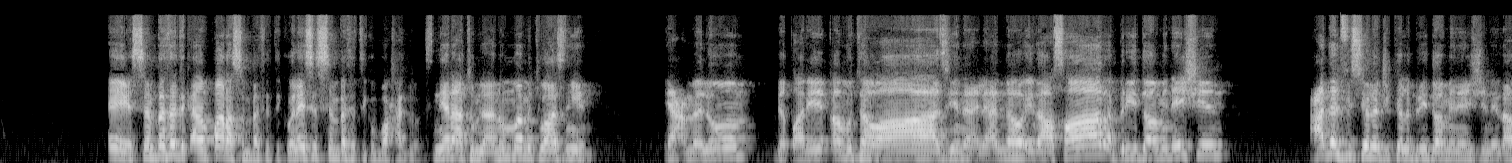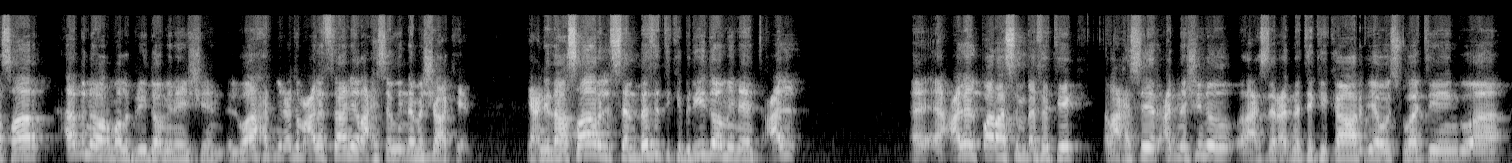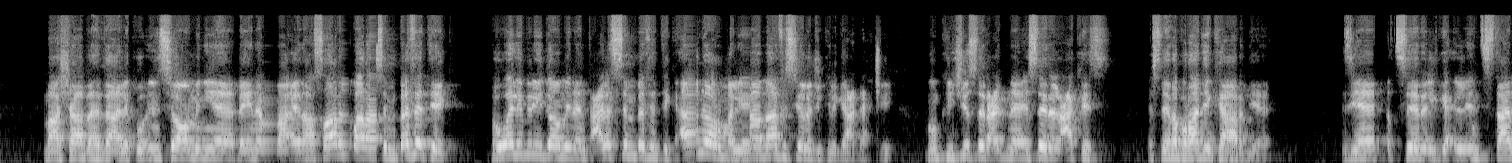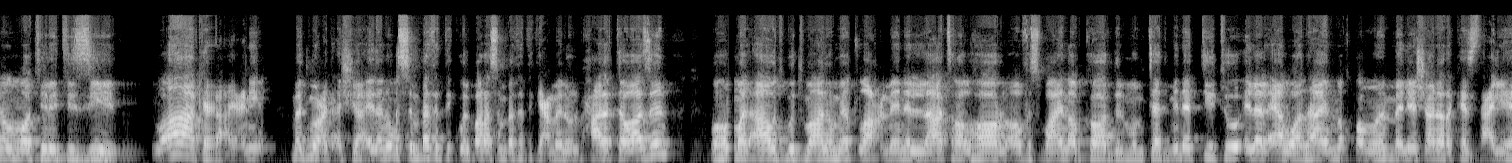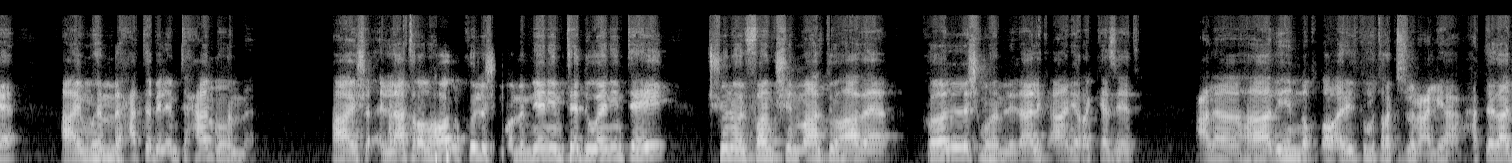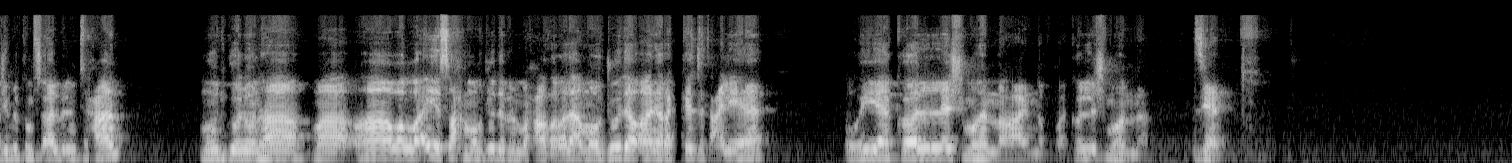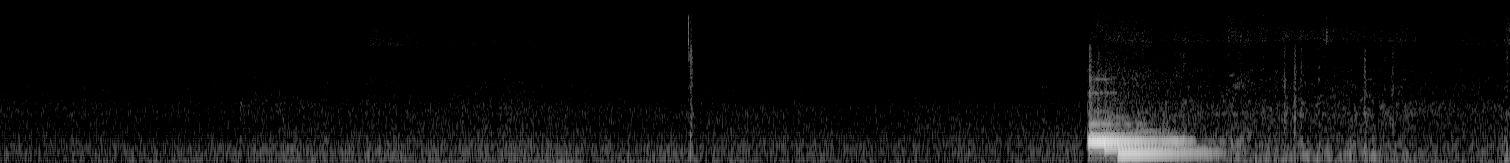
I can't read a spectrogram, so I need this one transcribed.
إيه ال sympathetic and parasympathetic وليس ال sympathetic بوحده اثنيناتهم لأن هم متوازنين. يعملون بطريقة متوازنة لأنه إذا صار predomination عدا ال physiological predomination إذا صار abnormal predomination الواحد من عندهم على الثاني راح يسوي لنا مشاكل يعني إذا صار ال sympathetic predominant على آه، على ال parasympathetic راح يصير عندنا شنو؟ راح يصير عندنا tachycardia و sweating وما شابه ذلك و insomnia بينما إذا صار ال parasympathetic هو اللي predominant على ال sympathetic abnormal ما ما اللي قاعد أحكي. ممكن شو يصير عندنا؟ يصير العكس. يصير bradycardia. زين تصير ال intestinal motility تزيد. وهكذا. يعني مجموعة أشياء. إذا هم ال sympathetic وال parasympathetic يعملون بحالة توازن وهم ال output مالهم يطلع من ال lateral horn of spinal cord الممتد من ال T2 إلى ال L1 هاي النقطة مهمة. ليش أنا ركزت عليها؟ هاي مهمة. حتى بالامتحان مهمة. هاي. ال lateral horn كلش مهم. منين يمتد وين ينتهي؟ شنو ال function مالته هذا؟ كلش مهم. لذلك أني ركزت على هذه النقطة وأريدكم تركزون عليها. حتى إذا أجيب لكم سؤال بالامتحان مو تقولون ها ما ها والله إي صح موجودة بالمحاضرة. لا موجودة وأنا ركزت عليها وهي كلش مهمة هاي النقطة. كلش مهمة. زين.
